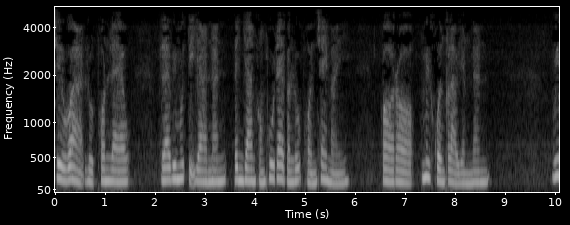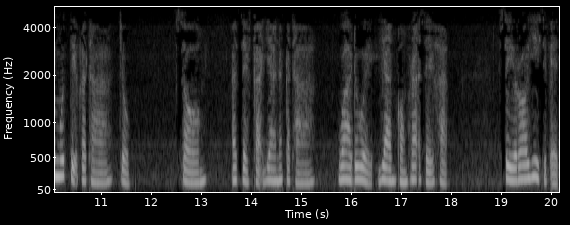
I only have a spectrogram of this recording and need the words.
ชื่อว่าหลุดพ้นแล้ว และวิมุตติญาณนั้นเป็นญาณของผู้ได้บรรลุผลใช่ไหม ปรไม่ควรกล่าวอย่างนั้น วิมุตติกถาจบ สองอเจกขยานกถา ว่าด้วยญาณของพระเสขะสี่ร้อยี่สิบเอ็ด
